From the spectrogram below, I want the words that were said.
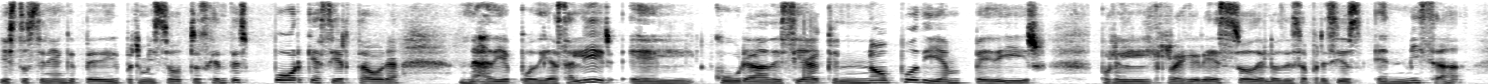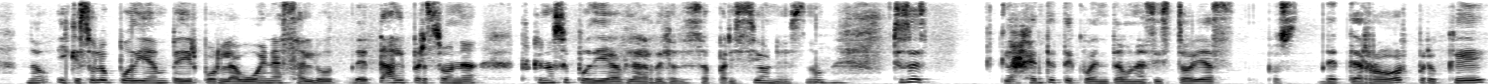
Y estos tenían que pedir permiso a otras gentes porque a cierta hora nadie podía salir. El cura decía que no podían pedir por el regreso de los desaparecidos en misa, ¿no? Y que solo podían pedir por la buena salud de tal persona porque no se podía hablar de las desapariciones, ¿no? Entonces, la gente te cuenta unas historias pues, de terror, pero que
